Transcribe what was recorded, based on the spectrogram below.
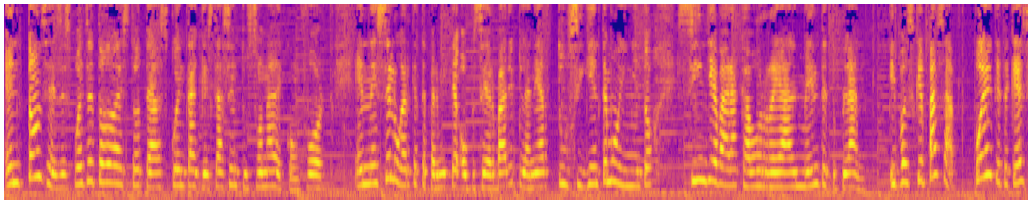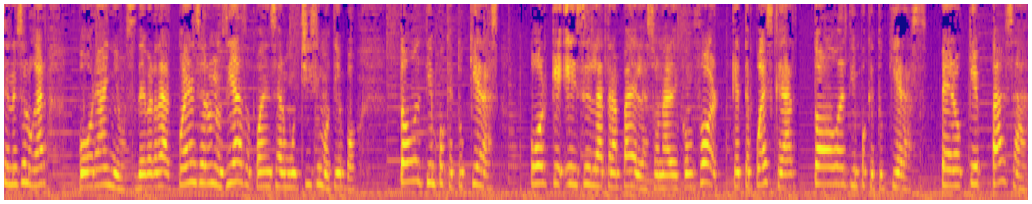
Entonces, después de todo esto, te das cuenta que estás en tu zona de confort, en ese lugar que te permite observar y planear tu siguiente movimiento sin llevar a cabo realmente tu plan. Y pues, ¿qué pasa? Puede que te quedes en ese lugar por años, de verdad. Pueden ser unos días o pueden ser muchísimo tiempo. Todo el tiempo que tú quieras. Porque esa es la trampa de la zona de confort, que te puedes quedar todo el tiempo que tú quieras. Pero ¿qué pasa?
